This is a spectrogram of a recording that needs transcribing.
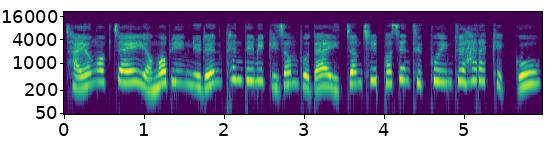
자영업자의 영업이익률은 팬데믹 이전보다 2.7%포인트 하락했고,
